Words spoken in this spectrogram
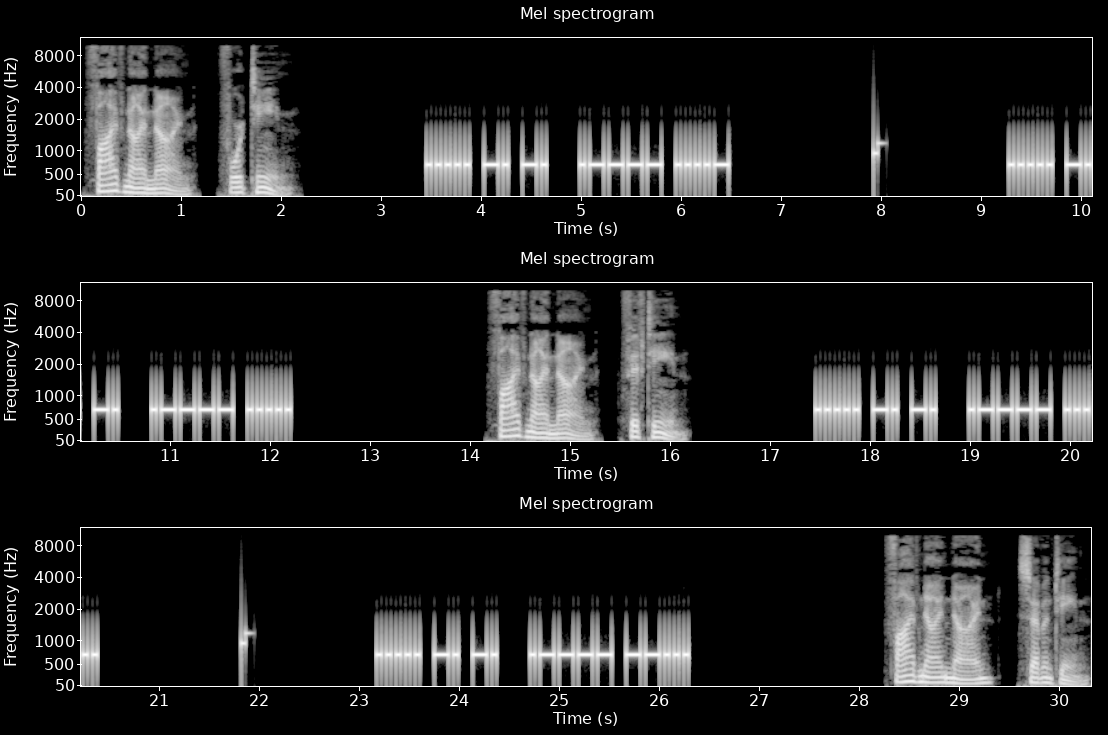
Five nine nine thirteen five nine nine Fifteen. Five nine nine seventeen.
